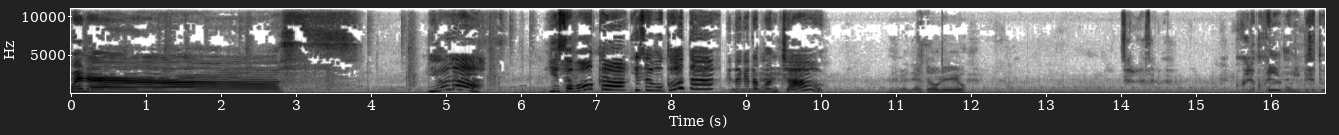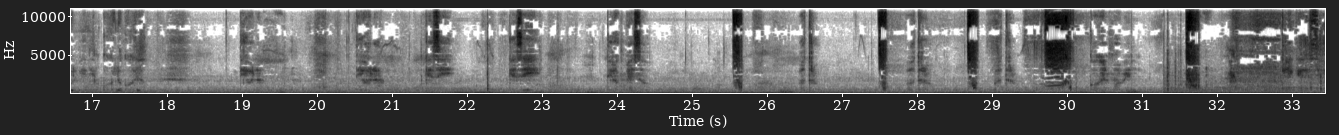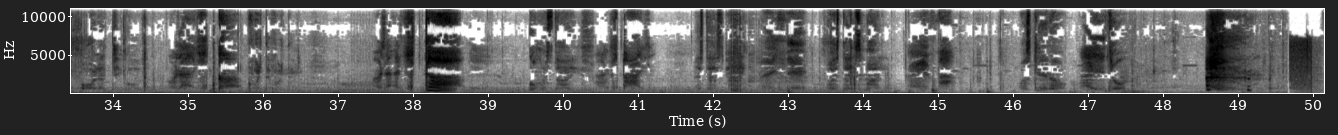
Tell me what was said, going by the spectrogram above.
Buenas. Viola. ¿Y esa boca? ¿Y esa bocota? ¿De qué te has manchado? En realidad está Oreo. Saluda, saluda. Cógelo, cógelo el móvil. Empieza tú el vídeo. Cógelo, cógelo. Di hola. Di hola. Que sí. Que sí. Dile un beso. Otro. Otro. Otro. Coge el móvil. Tiene que decir hola, chicos. Hola, chica. Fuerte, fuerte. Hola, chica. ¿Cómo estáis? ¿Estáis? ¿Estáis bien? ¿O estáis mal? Quiero.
